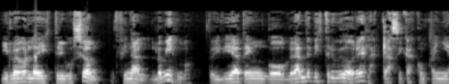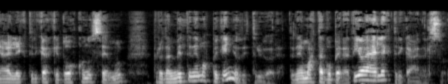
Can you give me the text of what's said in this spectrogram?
Y luego en la distribución final, lo mismo. Hoy día tengo grandes distribuidores, las clásicas compañías eléctricas que todos conocemos, pero también tenemos pequeños distribuidores. Tenemos hasta cooperativas eléctricas en el sur.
